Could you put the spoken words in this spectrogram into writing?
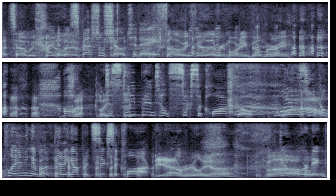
That's how we kind feel. Kind of a special show today. That's how we feel every morning, Bill Murray. exactly. To sleep in till six o'clock, though. Why is he complaining about getting up at six o'clock? Yeah, Well, really, huh? Good morning.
